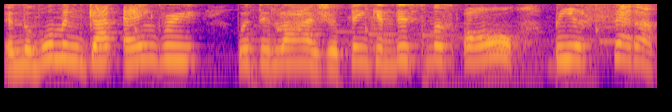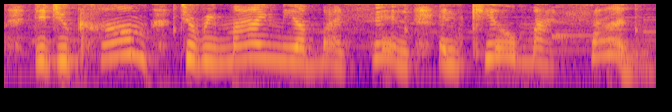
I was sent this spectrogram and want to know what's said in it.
And the woman got angry with Elijah, thinking this must all be a setup. Did you come to remind me of my sin and kill my son?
